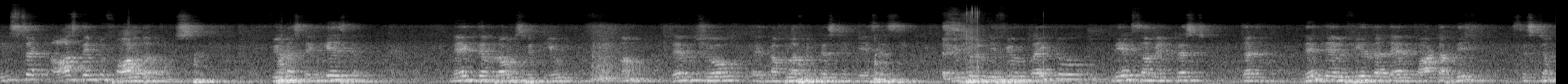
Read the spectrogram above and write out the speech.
Instruct, ask them to follow the rules. You must engage them, make them rounds with you, no? then show a couple of interesting cases. If you, if you try to create some interest, that then they will feel that they are part of the system.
